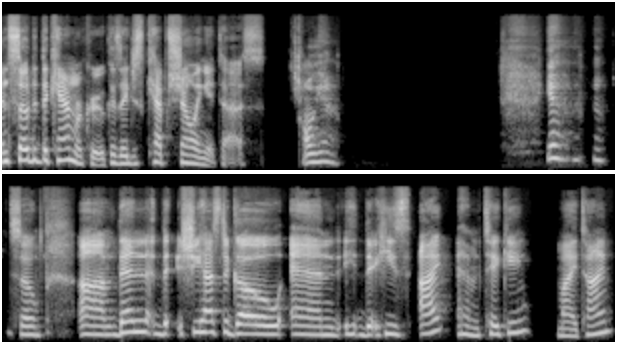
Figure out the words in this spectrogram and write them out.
and so did the camera crew because they just kept showing it to us. Oh yeah, yeah. yeah. So um, then th- she has to go, and he, th- he's. I am taking my time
